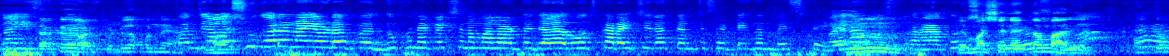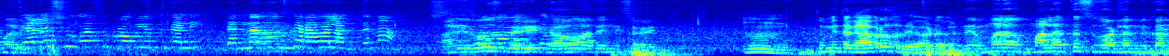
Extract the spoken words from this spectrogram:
नाही सरकारी हॉस्पिटलला पण नाही. पण ज्याला शुगर आहे ना एवढं दुखण्यापेक्षा ना मला वाटतं ज्याला रोज करायची ना त्यांच्यासाठी एकदम बेस्ट आहे. है ना? हा, मशीन एकदम भारी आहे. ज्याला शुगरचा प्रॉब्लेम त्यांनी त्यांना रोज करावा लागते ना. आणि रोज घरी ठेवावा त्यांनी सगळ्यांनी. हम्म. तुम्ही तर घाबरत होते एवढं. वेळ. नाही, मला मला तसंच वाटलं मी कारण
